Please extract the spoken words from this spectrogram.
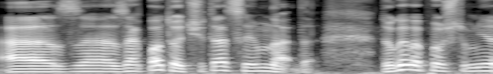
а за зарплату отчитаться им надо. Другой вопрос, что мне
